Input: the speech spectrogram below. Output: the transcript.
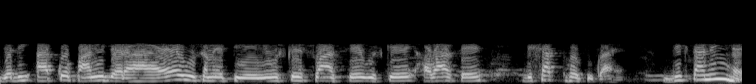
यदि आपको पानी दे रहा है उस समय पिएँगे उसके श्वास से उसके हवा से विषाक्त हो चुका है। दिखता नहीं है।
